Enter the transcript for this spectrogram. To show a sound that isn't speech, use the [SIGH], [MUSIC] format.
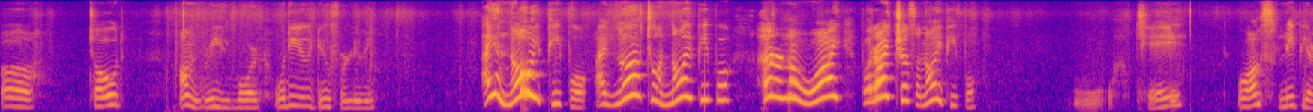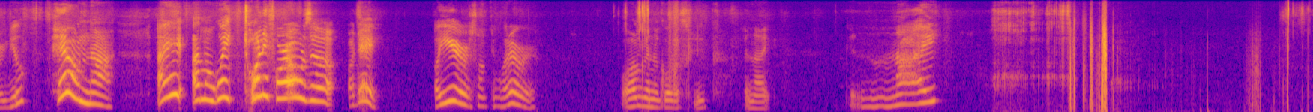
Uh, Toad, I'm really bored. What do you do for a living? I annoy people. I love to annoy people. I don't know why, but I just annoy people. Okay. Well, I'm sleepy. Are you? Hell nah. I I'm awake 24 hours a, a day, a year or something, whatever. Well, I'm gonna go to sleep. Good night. Good night.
